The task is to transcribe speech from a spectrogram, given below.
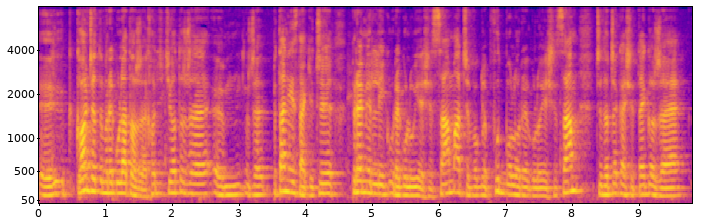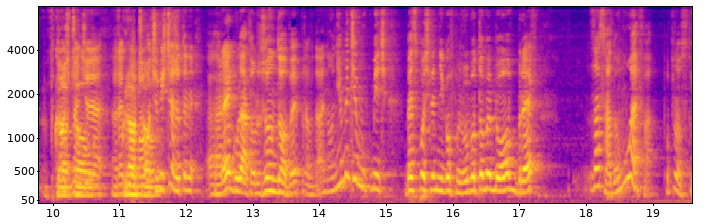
Y, Kończę o tym regulatorze. Chodzi Ci o to, że, że pytanie jest takie, czy Premier League ureguluje się sama, czy w ogóle futbol ureguluje się sam, czy doczeka się tego, że Ktoś wkroczą... będzie regulował. wkroczą Oczywiście, że ten regulator rządowy, prawda, no nie będzie mógł mieć bezpośredniego wpływu, bo to by było wbrew zasadom UEFA, po prostu.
